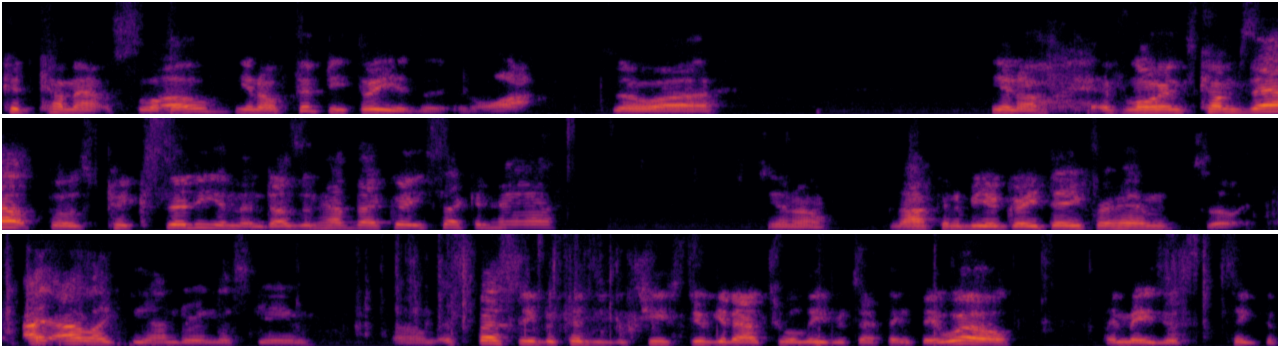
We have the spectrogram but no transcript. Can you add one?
could come out slow. You know, 53 is a, is a lot. So, uh, you know, if Lawrence comes out, those pick city, and then doesn't have that great second half, you know, not going to be a great day for him. So I, I like the under in this game, um, especially because if the Chiefs do get out to a lead, which I think they will, they may just take the,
